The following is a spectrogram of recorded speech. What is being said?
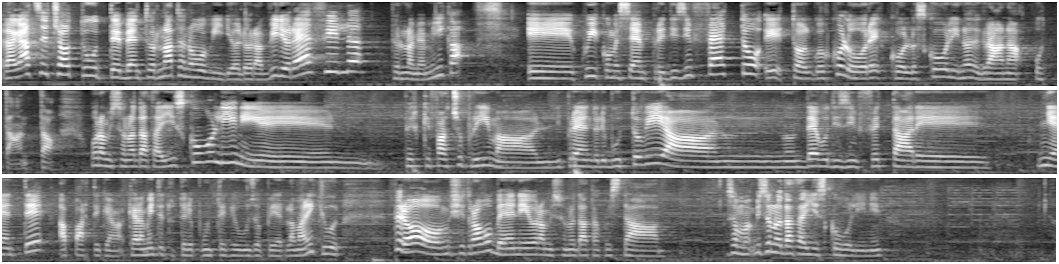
Ragazze ciao a tutte, bentornate a un nuovo video. Allora, video refill per una mia amica e qui come sempre disinfetto e tolgo il colore con lo scovolino di grana 80. Ora mi sono data gli scovolini e perché faccio prima, li prendo, li butto via, non devo disinfettare niente, a parte che chiaramente tutte le punte che uso per la manicure, però mi ci trovo bene e ora mi sono data questa insomma mi sono data gli scovolini.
